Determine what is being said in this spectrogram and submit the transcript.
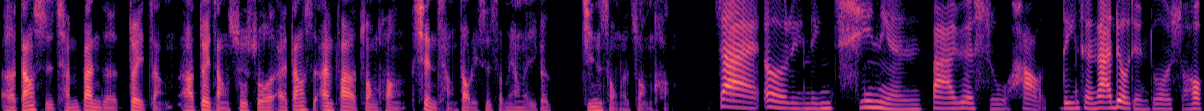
呃当时承办的队长啊，队长诉说，哎，当时案发的状况，现场到底是怎么样的一个惊悚的状况？在二零零七年八月十五号凌晨大概六点多的时候，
